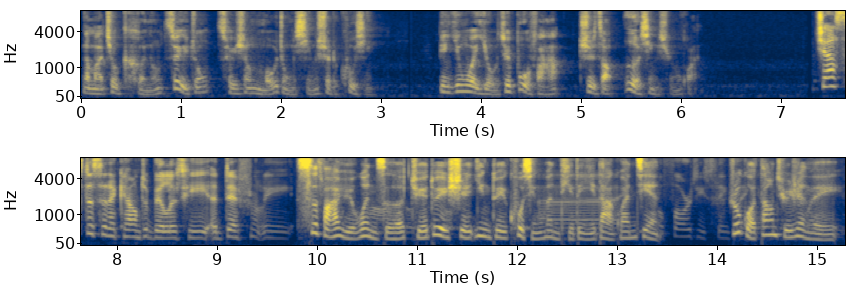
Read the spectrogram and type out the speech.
那么就可能最终催生某种形式的酷刑，并因为有罪不罚制造恶性循环。司法与问责绝对是应对酷刑问题的一大关键。如果当局认为，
